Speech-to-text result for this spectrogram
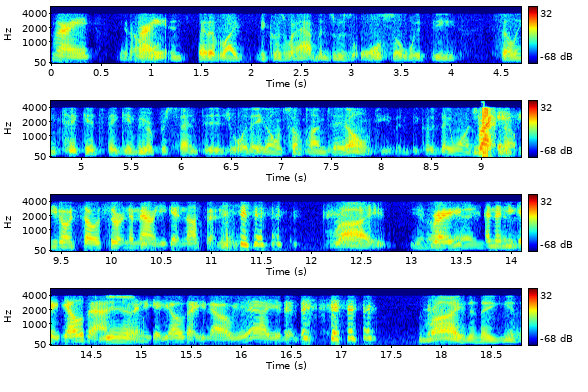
Right. You know, Right. instead of like because what happens is also with the selling tickets, they give you a percentage, or they don't. Sometimes they don't even because they want you Right. to sell. If you don't sell a certain amount, you get nothing. Right. You know, right? and, then you get yelled at. Yeah. And then you get yelled at, you know, yeah, you did. Right, and they, you know,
